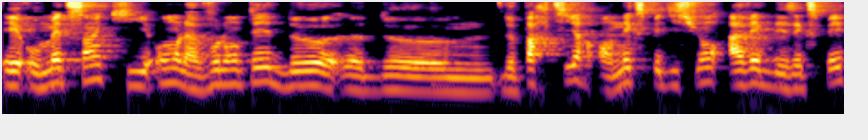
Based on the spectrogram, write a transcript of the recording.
et aux médecins qui ont la volonté de de, de partir en expédition avec des experts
